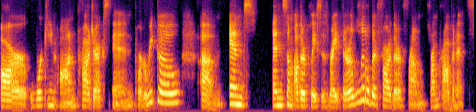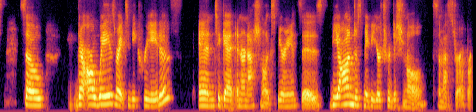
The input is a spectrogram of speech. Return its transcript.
are working on projects in Puerto Rico um, and and some other places, right, that are a little bit farther from from Providence. So there are ways, right, to be creative and to get international experiences beyond just maybe your traditional semester abroad.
